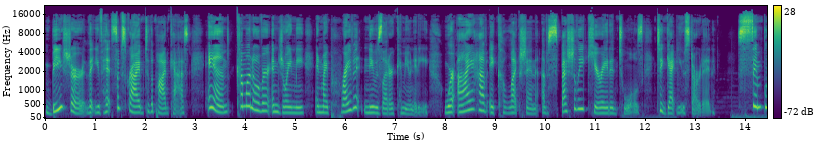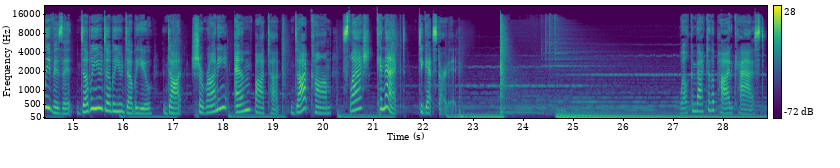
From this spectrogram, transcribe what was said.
Be sure that you've hit subscribe to the podcast and come on over and join me in my private newsletter community where I have a collection of specially curated tools to get you started. Simply visit www.shiranimpathak.com slash connect to get started. Welcome back to the podcast.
